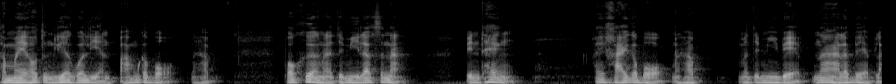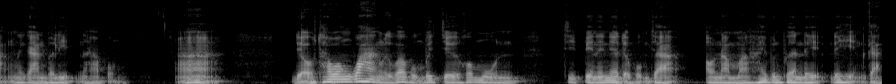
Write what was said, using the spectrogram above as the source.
ทำไมเขาถึงเรียกว่าเหรียญปั๊มกระบอกนะครับ เพราะเครื่องนะจะมีลักษณะเป็นแท่งคล้ายๆกระบอกนะครับ มันจะมีแบบหน้าและแบบหลังในการผลิตนะครับผมอ่าเดี๋ยวถ้าว่างๆหรือว่าผมไปเจอข้อมูลที่เป็นไอ้เนี่ยเดี๋ยวผมจะเอานำมาให้เพื่อนๆได้ได้เห็นกัน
